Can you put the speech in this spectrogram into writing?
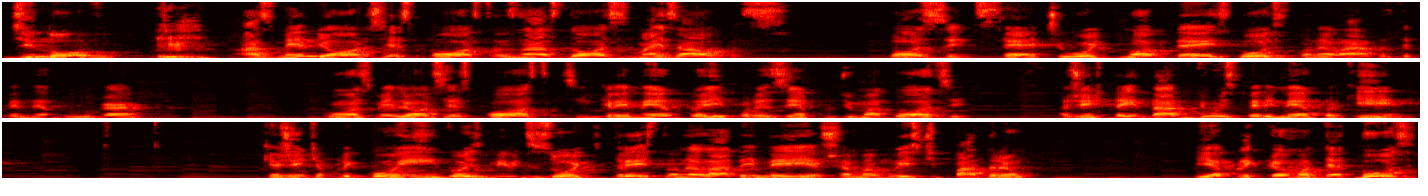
De novo, as melhores respostas nas doses mais altas. Doses entre 7, 8, 9, 10, 12 toneladas, dependendo do lugar, com as melhores respostas. Incremento aí, por exemplo, de uma dose. A gente tem dado de um experimento aqui, que a gente aplicou em 2018, 3 toneladas e meia. Chamamos isso de padrão e aplicamos até 12,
